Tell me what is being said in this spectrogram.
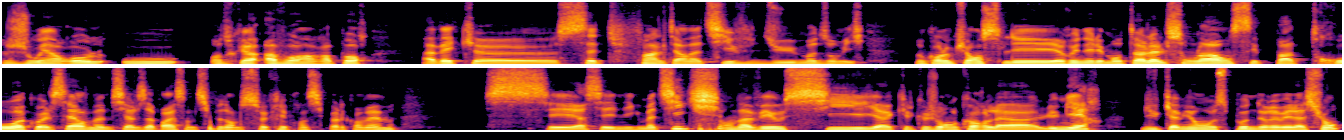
jouer un rôle ou en tout cas avoir un rapport avec euh, cette fin alternative du mode zombie. Donc en l'occurrence, les runes élémentales, elles sont là, on ne sait pas trop à quoi elles servent, même si elles apparaissent un petit peu dans le secret principal quand même. C'est assez énigmatique. On avait aussi, il y a quelques jours encore, la lumière du camion au spawn de révélation.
